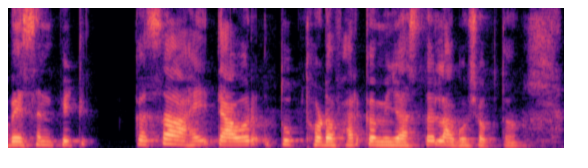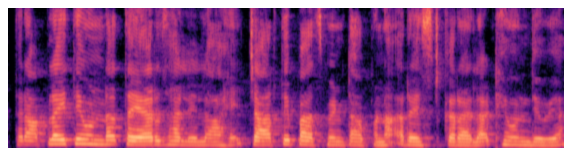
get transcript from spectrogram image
बेसन पीठ कसं आहे त्यावर तूप थोडंफार कमी जास्त लागू शकतं. तर आपला इथे उंडा तयार झालेला आहे. चार ते पाच मिनटं आपण रेस्ट करायला ठेवून देऊया.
